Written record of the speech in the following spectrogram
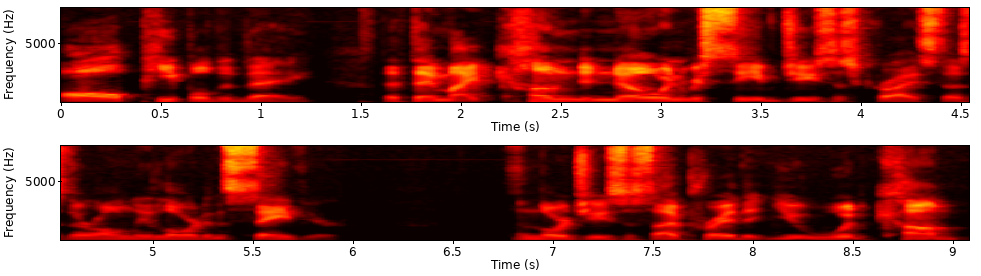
all people today, that they might come to know and receive Jesus Christ as their only Lord and Savior. And Lord Jesus, I pray that you would come,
